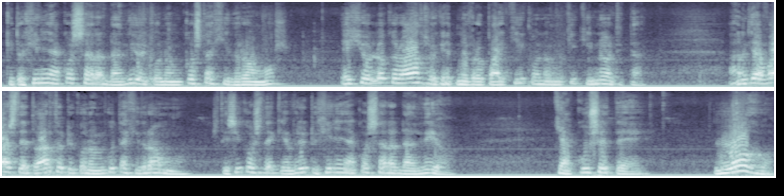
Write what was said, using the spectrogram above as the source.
και το 1942 ο οικονομικός ταχυδρόμος έχει ολόκληρο άρθρο για την ευρωπαϊκή οικονομική κοινότητα. Αν διαβάσετε το άρθρο του οικονομικού ταχυδρόμου στις 20 Δεκεμβρίου του 1942 και ακούσετε λόγο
